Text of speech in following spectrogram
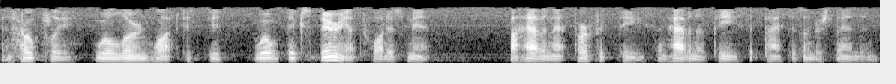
And hopefully we'll learn what it, it will experience what is meant by having that perfect peace and having a peace that passes understanding.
